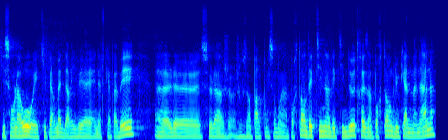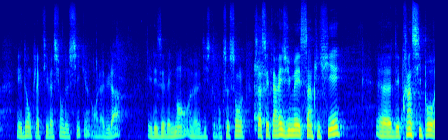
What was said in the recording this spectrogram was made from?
qui sont là-haut et qui permettent d'arriver à NF-kappa-B. Euh, Ceux-là, je, vous en parle pas, ils sont moins importants. Dectine 1, dectine 2, très important, glucane, manane, et donc l'activation de SIC, on l'a vu là, et des événements distaux. Donc ce sont, ça, c'est un résumé simplifié des principaux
